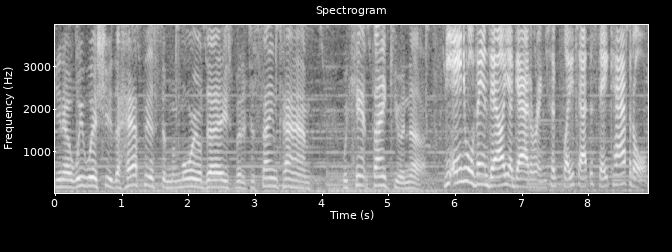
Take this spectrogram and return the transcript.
you know, we wish you the happiest of Memorial Days, but at the same time, we can't thank you enough. The annual Vandalia gathering took place at the state capitol.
